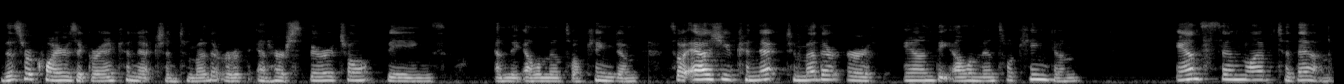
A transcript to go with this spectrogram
this requires a grand connection to Mother Earth and her spiritual beings and the elemental kingdom. So, as you connect to Mother Earth and the elemental kingdom and send love to them.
